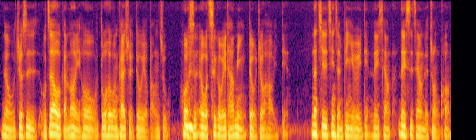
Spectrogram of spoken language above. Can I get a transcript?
那我就是我知道我感冒以后，我多喝温开水对我有帮助，或者是哎、我吃个维他命对我就好一点。那其实精神病也有一点类像类似这样的状况。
